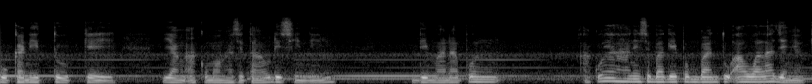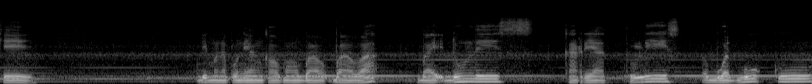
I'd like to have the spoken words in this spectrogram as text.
bukan itu Kay yang aku mau ngasih tahu di sini. Di mana pun aku yang hanya sebagai pembantu awal aja nya Kay. Di mana pun yang kau mau bawa, bawa baik nulis karya tulis buat buku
